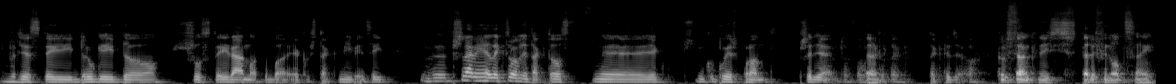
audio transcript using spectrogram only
22 do 6 rano chyba jakoś tak mniej więcej. Przynajmniej elektrownie tak to, y, jak kupujesz prąd z przedziałem czasowym, Tak. to tak, tak to działa. Korzystałem kiedyś z taryfy nocnej, e,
